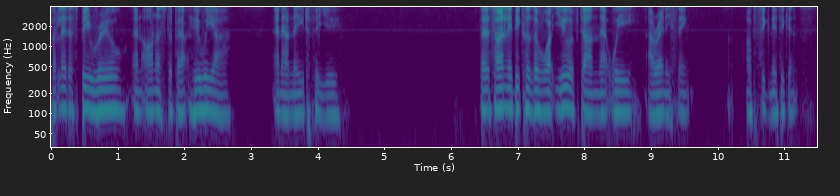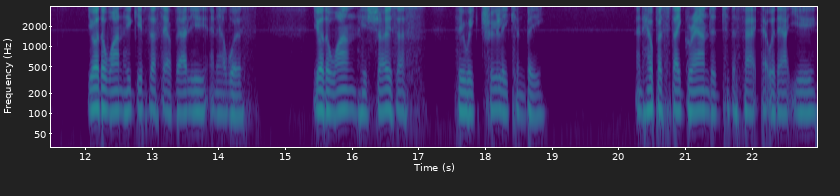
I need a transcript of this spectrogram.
but let us be real and honest about who we are and our need for you. That it's only because of what you have done that we are anything of significance. You're the one who gives us our value and our worth. You're the one who shows us who we truly can be. And help us stay grounded to the fact that without you,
